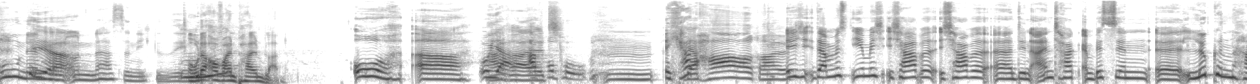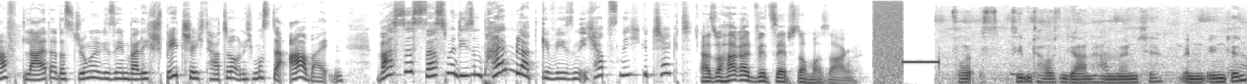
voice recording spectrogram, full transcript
Runen Ja. und hast du nicht gesehen. Oder auf ein Palmblatt. Oh, äh, Oh ja, Harald. apropos. Ich hab, Der Harald. Ich, da müsst ihr mich, ich habe, ich habe äh, den einen Tag ein bisschen äh, lückenhaft leider das Dschungel gesehen, weil ich Spätschicht hatte und ich musste arbeiten. Was ist das mit diesem Palmblatt gewesen? Ich hab's nicht gecheckt. Also Harald wird selbst nochmal sagen. Vor 7000 Jahren haben Mönche in Indien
